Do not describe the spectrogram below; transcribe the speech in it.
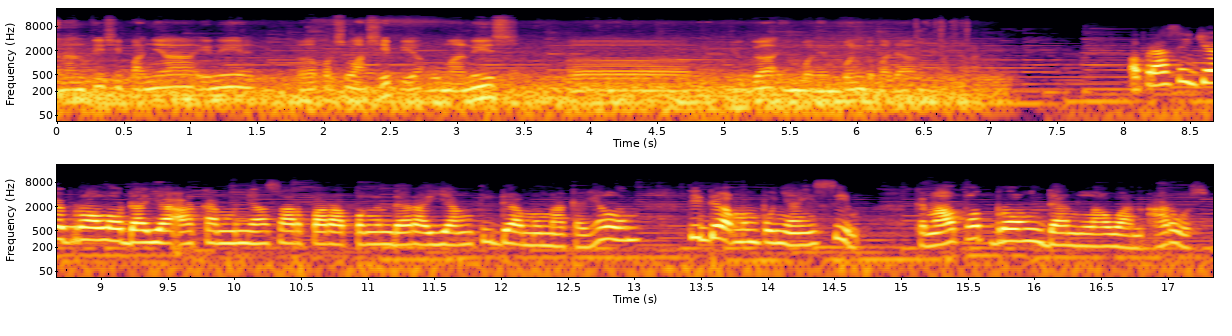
nanti sifatnya ini e, persuasif ya, humanis, e, juga himbauan-himbauan kepada Operasi Zebra Lodaya akan menyasar para pengendara yang tidak memakai helm, tidak mempunyai SIM, knalpot brong, dan lawan arus.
